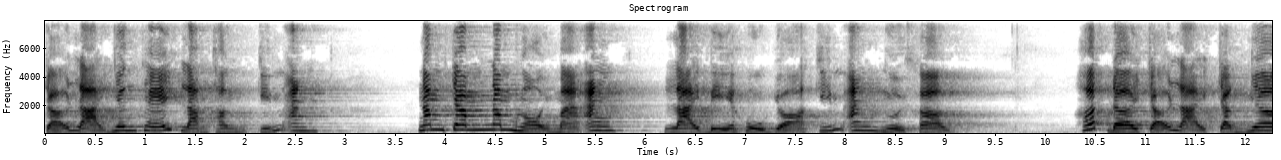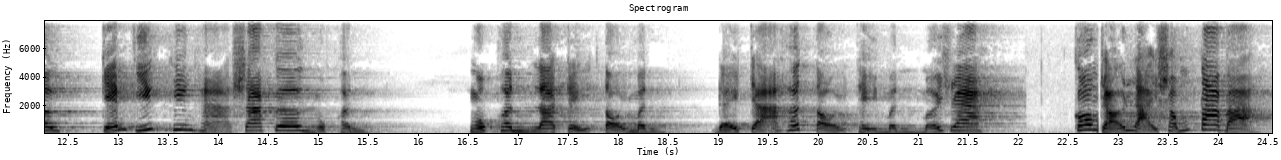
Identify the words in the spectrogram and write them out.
trở lại nhân thế làm thần kiếm ăn năm trăm năm ngồi mà ăn, lại bịa hù dọa kiếm ăn người khờ. Hết đời trở lại trần nhơ, chém giết thiên hạ sa cơ ngục hình. Ngục hình là trị tội mình, để trả hết tội thì mình mới ra. Con trở lại sống ta bà,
